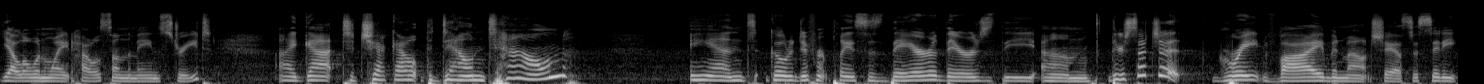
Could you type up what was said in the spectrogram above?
yellow and white house on the main street. I got to check out the downtown and go to different places there. There's the um, there's such a great vibe in Mount Shasta City.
